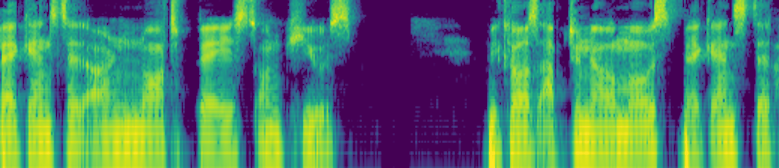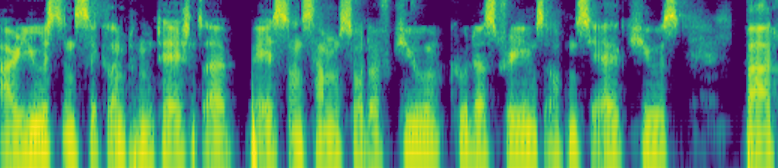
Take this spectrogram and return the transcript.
backends that are not based on queues because up to now, most backends that are used in SYCL implementations are based on some sort of queue, CUDA streams, OpenCL queues. But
